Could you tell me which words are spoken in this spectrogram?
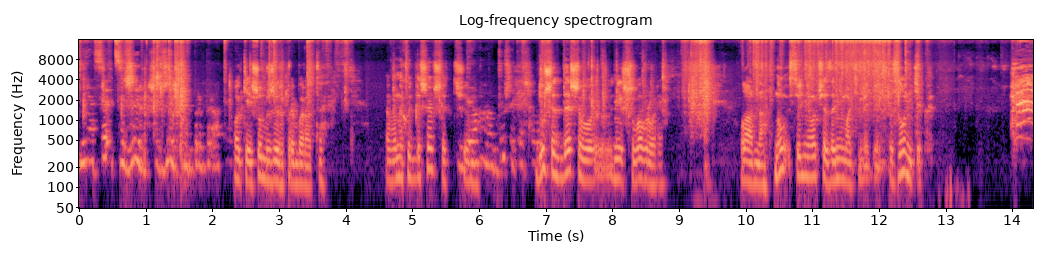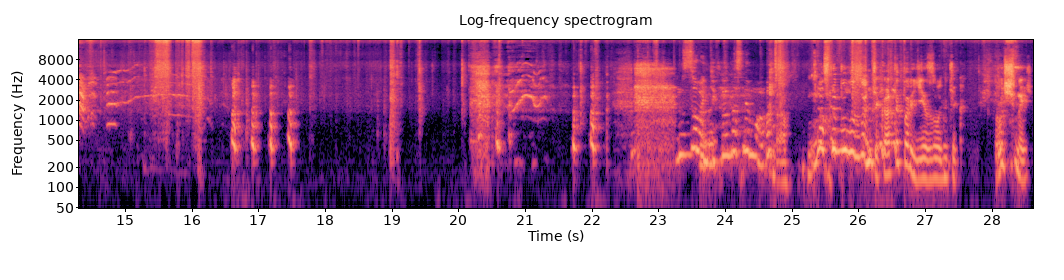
Ні, це, це жир, щоб жир прибирати. Окей, щоб жир прибирати. Вони хоч дешевше, чи Да, дуже дешево. дуже дешево, ніж в Аврорі. Ладно, ну сьогодні взагалі занимательний день. Зонтик. ну у нас нема. Да. У нас не було зонтика, а тепер є зонтик. Ручний.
